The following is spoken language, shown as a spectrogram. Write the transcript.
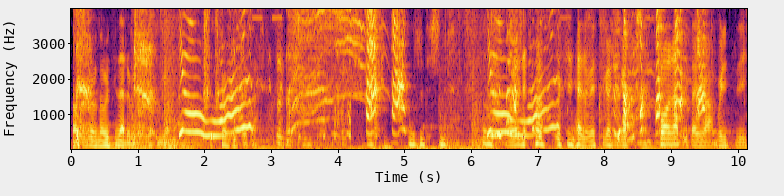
アルゴルの内なるべが内なるきが怖がってた今ブリッツに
